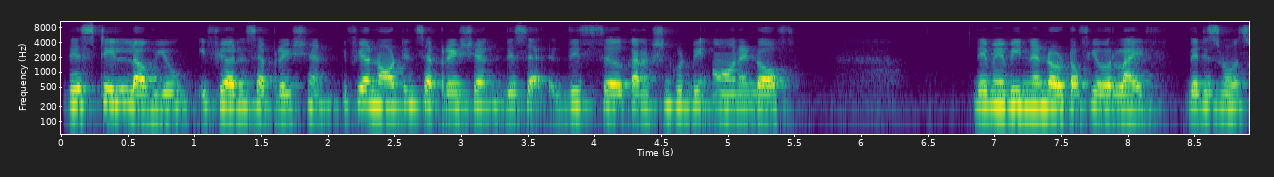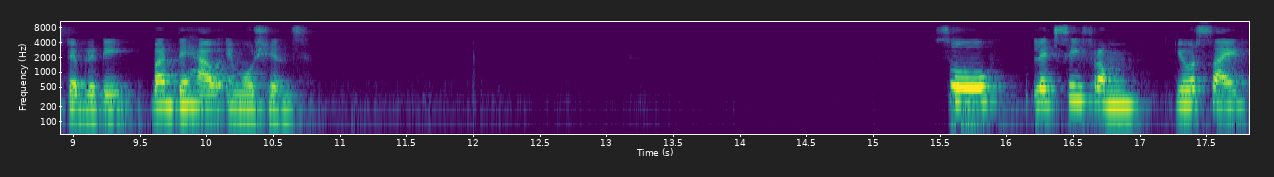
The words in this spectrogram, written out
They still love you if you are in separation. If you are not in separation, this, this uh, connection could be on and off. They may be in and out of your life. There is no stability, but they have emotions. So let's see from your side,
